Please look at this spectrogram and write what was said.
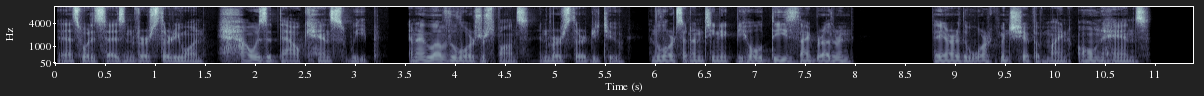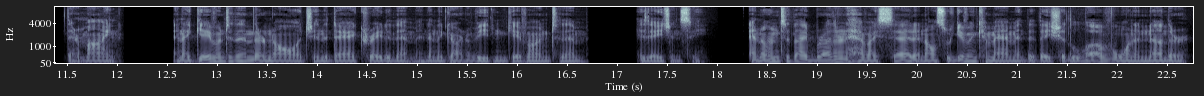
that's what it says in verse 31. How is it thou canst weep? And I love the Lord's response in verse 32. And the Lord said unto Enoch, Behold, these thy brethren, they are the workmanship of mine own hands. They're mine. And I gave unto them their knowledge in the day I created them, and in the Garden of Eden gave unto them his agency. And unto thy brethren have I said, and also given commandment, that they should love one another,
